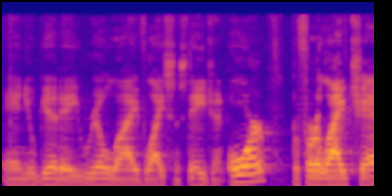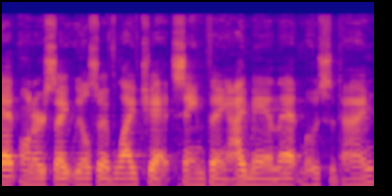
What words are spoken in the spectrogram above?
and you'll get a real live licensed agent. Or prefer live chat on our site. We also have live chat. Same thing. I man that most of the time.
